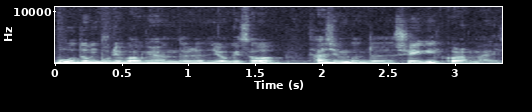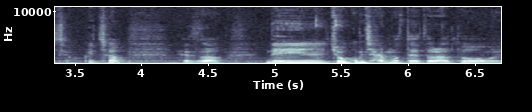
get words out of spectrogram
모든 무료방 회원들은 여기서 사신 분들은 수익일 거란 말이죠. 그렇죠? 그래서 내일 조금 잘못되더라도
